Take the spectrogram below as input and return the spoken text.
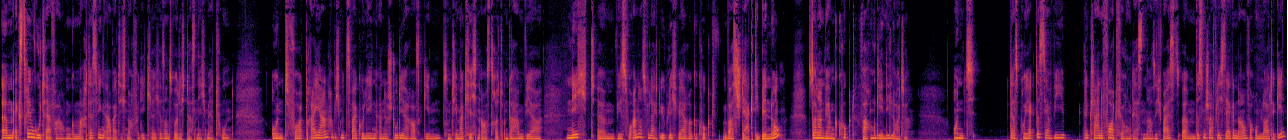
ähm, extrem gute Erfahrungen gemacht. Deswegen arbeite ich noch für die Kirche, sonst würde ich das nicht mehr tun. Und vor drei Jahren habe ich mit zwei Kollegen eine Studie herausgegeben zum Thema Kirchenaustritt. Und da haben wir nicht, ähm, wie es woanders vielleicht üblich wäre, geguckt, was stärkt die Bindung, sondern wir haben geguckt, warum gehen die Leute. Und das Projekt ist ja wie eine kleine Fortführung dessen. Also ich weiß ähm, wissenschaftlich sehr genau, warum Leute gehen.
